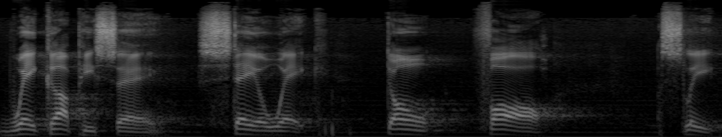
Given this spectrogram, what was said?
Wake up, he's saying. Stay awake. Don't fall asleep.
